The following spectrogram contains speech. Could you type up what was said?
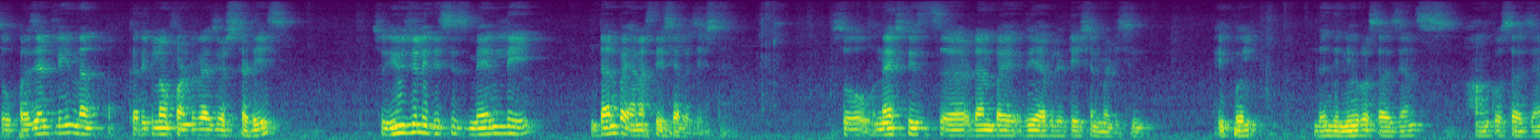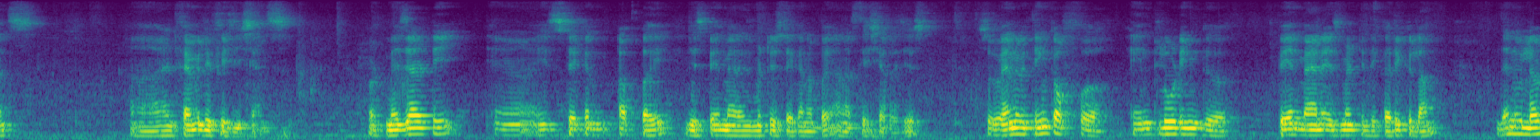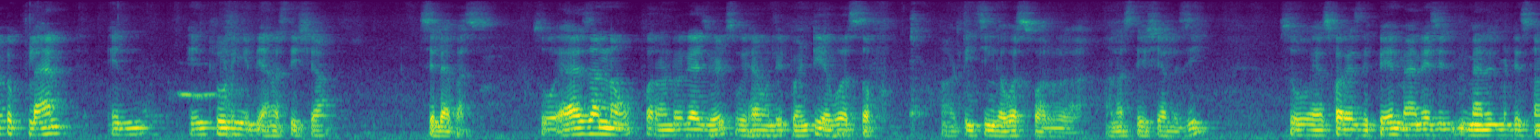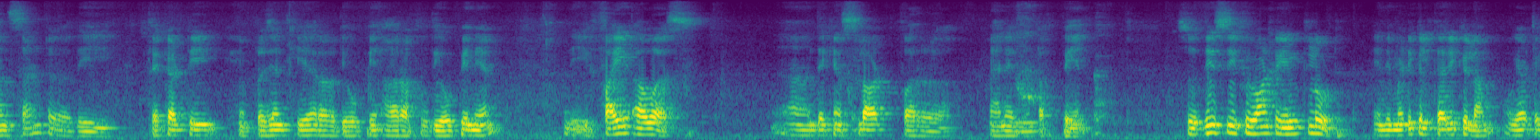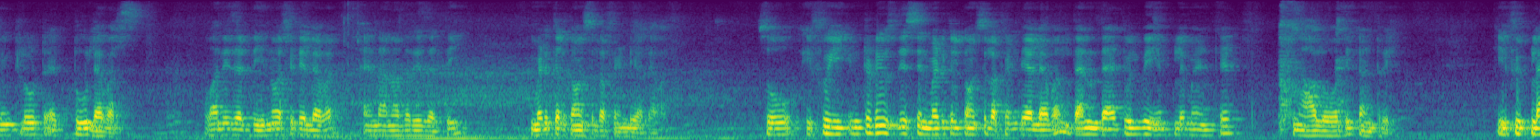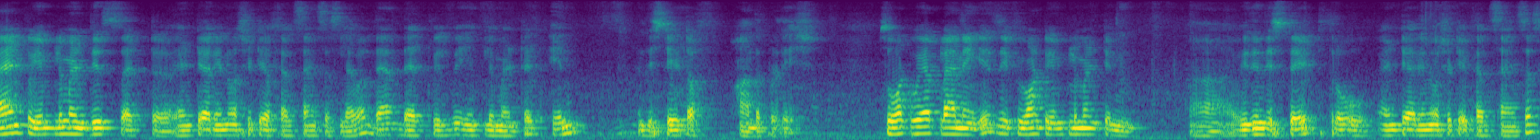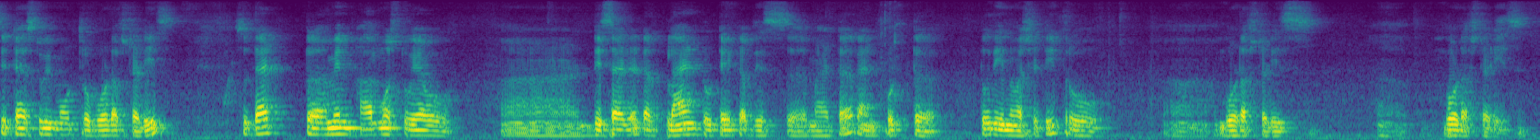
So presently in the curriculum of undergraduate studies, so usually this is mainly done by anesthesiologist. So next is uh, done by rehabilitation medicine people, then the neurosurgeons, oncosurgeons, uh, and family physicians. But majority uh, is taken up by this pain management is taken up by anesthesiologist. So when we think of uh, including uh, pain management in the curriculum, then we'll have to plan in including in the anesthesia syllabus. So as on now, for undergraduates, we have only 20 hours of uh, teaching hours for uh, anesthesiology. So as far as the pain manage- management is concerned, uh, the faculty present here are, the are of the opinion, the five hours uh, they can slot for uh, management of pain. So this if you want to include in the medical curriculum, we have to include at two levels. One is at the university level and another is at the Medical Council of India level. So if we introduce this in Medical Council of India level, then that will be implemented in all over the country. If you plan to implement this at uh, NTR University of Health Sciences level, then that will be implemented in, in the state of Andhra Pradesh. So what we are planning is if you want to implement in uh, within the state through NTR University of Health Sciences, it has to be moved through Board of Studies. So that uh, I mean almost we have uh, decided or planned to take up this uh, matter and put uh, to the university through uh, Board of Studies. Board of Studies.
